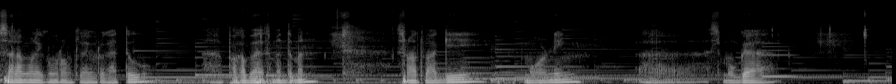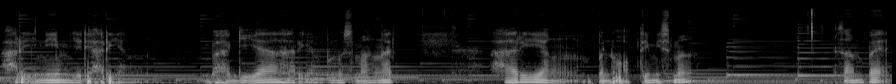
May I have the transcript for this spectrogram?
Assalamualaikum warahmatullahi wabarakatuh. Apa kabar teman-teman? Selamat pagi, morning. Uh, semoga hari ini menjadi hari yang bahagia, hari yang penuh semangat, hari yang penuh optimisme. Sampai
